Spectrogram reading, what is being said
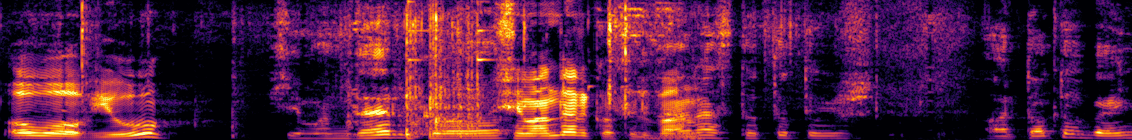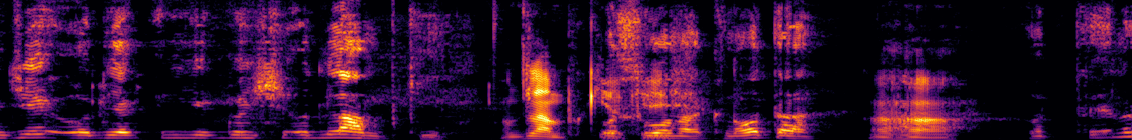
ołowiu. Siemanderko. Siemanderko, Sylwan. Zaraz to, to, to już. A to to będzie od jakiegoś od lampki. Od lampki jakiejś. Osłona knota. Aha, Od, no,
